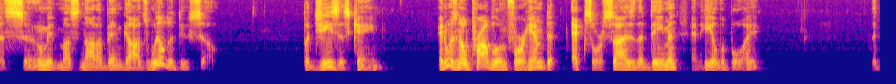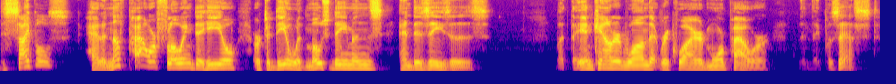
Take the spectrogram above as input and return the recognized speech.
assume it must not have been God's will to do so. But Jesus came, and it was no problem for him to exorcise the demon and heal the boy. The disciples had enough power flowing to heal or to deal with most demons and diseases, but they encountered one that required more power than they possessed.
